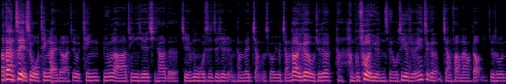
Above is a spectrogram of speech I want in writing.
那当然这也是我听来的啦，就听 Mula 啊，听一些其他的节目，或是这些人他们在讲的时候，有讲到一个我觉得很很不错的原则，我自己就觉得，哎，这个讲法蛮有道理理，就是说你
